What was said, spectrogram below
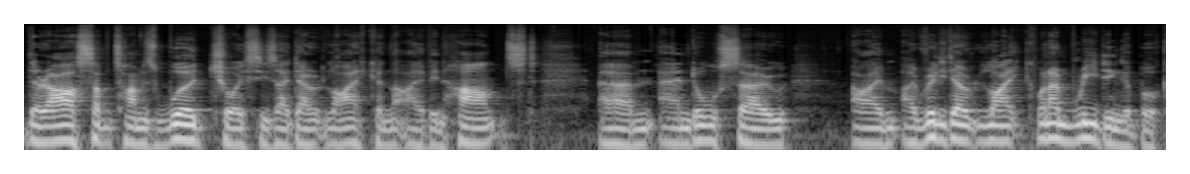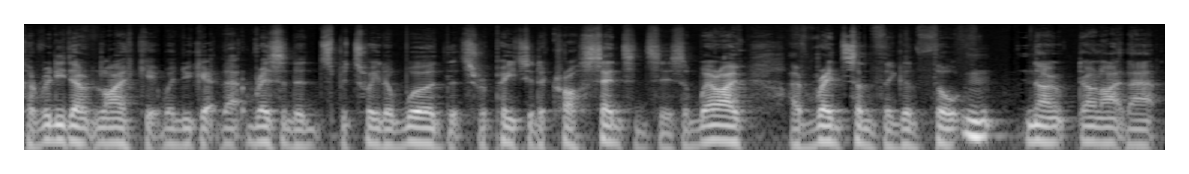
there are sometimes word choices I don't like and that I've enhanced, um, and also I'm, I really don't like when I'm reading a book. I really don't like it when you get that resonance between a word that's repeated across sentences. And where I've I've read something and thought, mm, no, don't like that.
